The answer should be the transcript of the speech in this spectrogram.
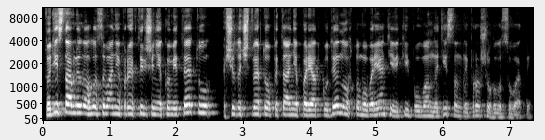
Тоді ставлю на голосування проект рішення комітету щодо четвертого питання порядку денного в тому варіанті, який був вам надісланий. Прошу голосувати.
